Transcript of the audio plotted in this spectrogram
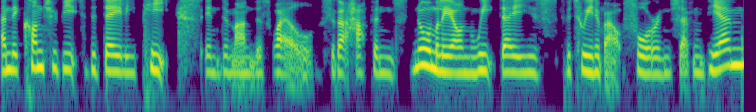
and they contribute to the daily peaks in demand as well. So that happens normally on weekdays between about 4 and 7 p.m.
